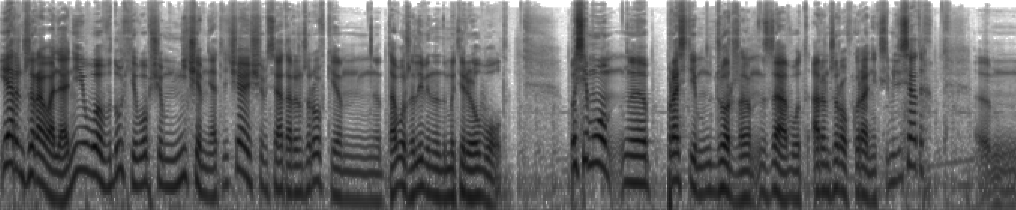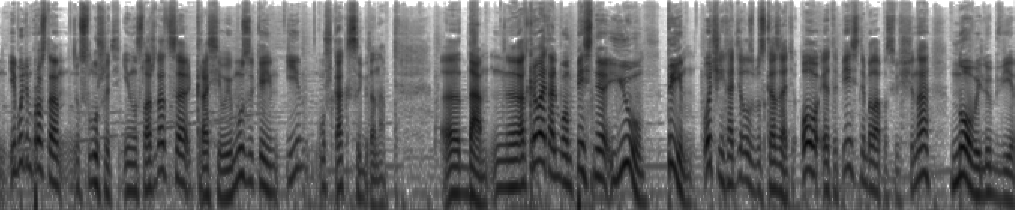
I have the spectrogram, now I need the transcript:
и аранжировали они его в духе, в общем, ничем не отличающимся от аранжировки того же Living in the Material World. Посему э, простим Джорджа за вот аранжировку ранних 70-х. Эм, и будем просто слушать и наслаждаться красивой музыкой и уж как сыграно. Э, да, открывает альбом песня «You», «Ты». Очень хотелось бы сказать, о, эта песня была посвящена новой любви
